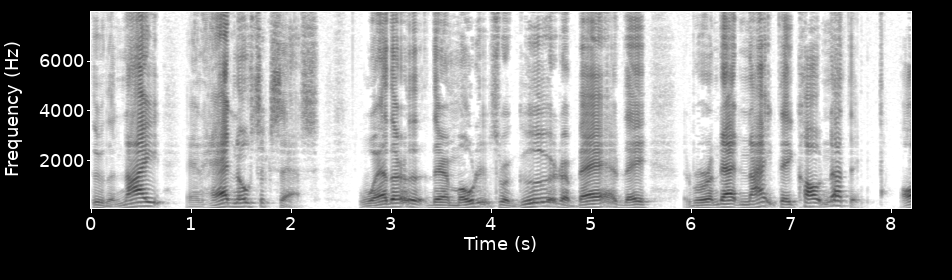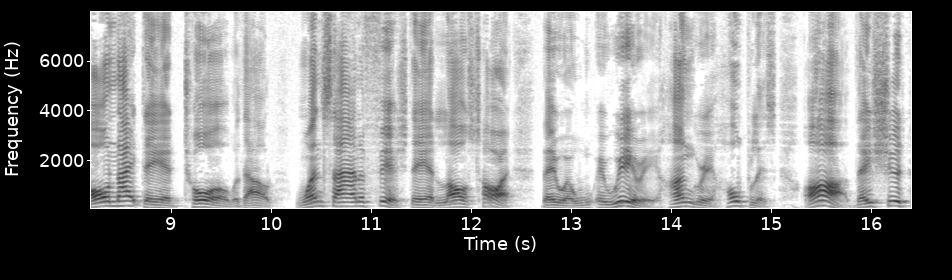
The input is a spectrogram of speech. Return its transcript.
through the night and had no success. Whether their motives were good or bad, they that night they caught nothing. All night they had toiled without one sign of fish. They had lost heart. They were weary, hungry, hopeless. Ah, they should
